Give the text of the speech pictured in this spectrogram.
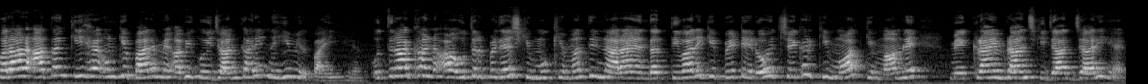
फरार आतंकी है, उनके बारे में अभी कोई जानकारी नहीं मिल पाई है। उत्तराखंड और उत्तर प्रदेश के मुख्यमंत्री नारायण दत्त तिवारी के बेटे रोहित शेखर की मौत के मामले में क्राइम ब्रांच की जाँच जारी है।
